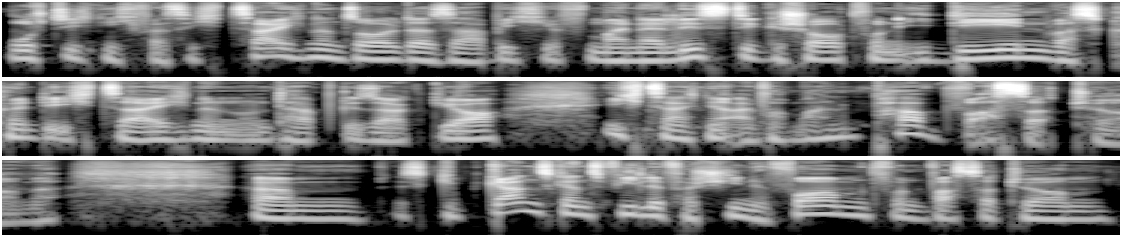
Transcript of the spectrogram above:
Wusste ich nicht, was ich zeichnen soll. Das habe ich auf meiner Liste geschaut von Ideen, was könnte ich zeichnen und habe gesagt, ja, ich zeichne einfach mal ein paar Wassertürme. Ähm, es gibt ganz, ganz viele verschiedene Formen von Wassertürmen.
